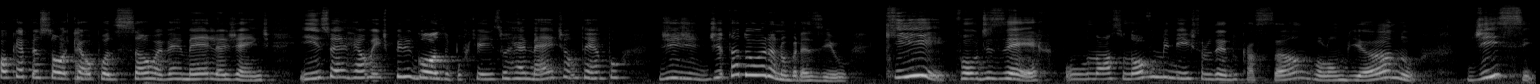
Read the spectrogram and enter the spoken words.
qualquer pessoa que é oposição é vermelha, gente. E isso é realmente perigoso, porque isso remete a um tempo de ditadura no Brasil. Que, vou dizer, o nosso novo ministro da Educação colombiano disse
